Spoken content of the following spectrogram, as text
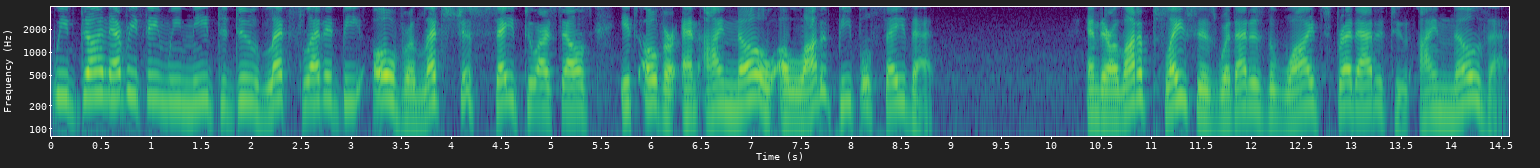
we've done everything we need to do, let's let it be over. Let's just say to ourselves, it's over. And I know a lot of people say that. And there are a lot of places where that is the widespread attitude. I know that.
